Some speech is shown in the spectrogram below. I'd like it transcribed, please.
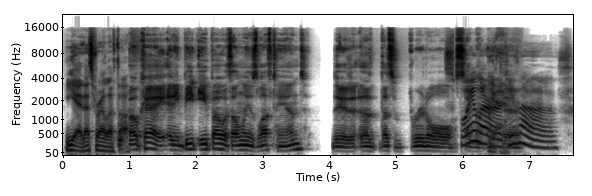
yeah, that's where I left off. Okay, and he beat Ippo with only his left hand. Dude, uh, that's a brutal. Spoiler, right. Jesus.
